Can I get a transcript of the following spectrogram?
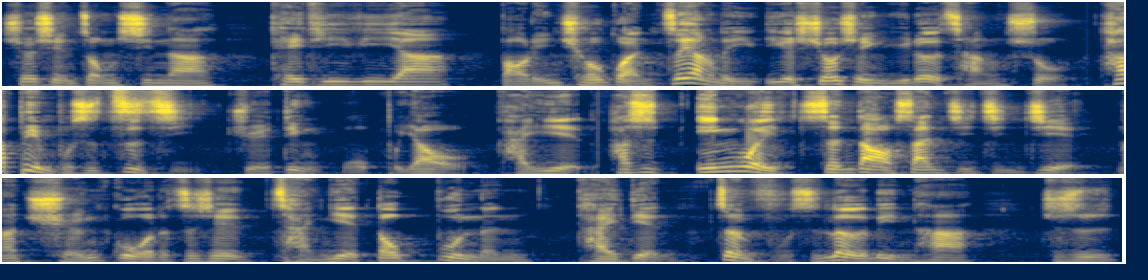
休闲中心啊、KTV 啊、保龄球馆这样的一个休闲娱乐场所，它并不是自己决定我不要开业的，它是因为升到三级警戒，那全国的这些产业都不能开店，政府是勒令它就是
